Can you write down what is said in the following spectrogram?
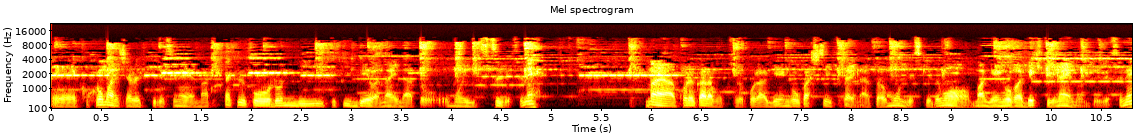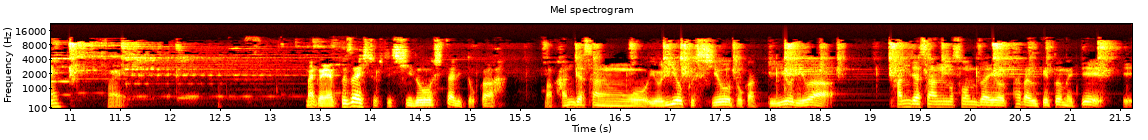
えー、ここまで喋ってですね、全くこう論理的ではないなと思いつつですね、まあ、これからもちょっとこれは言語化していきたいなとは思うんですけども、まあ、言語化できていないのでですね。はい。なんか薬剤師として指導したりとか、まあ、患者さんをより良くしようとかっていうよりは、患者さんの存在をただ受け止めて、えー、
